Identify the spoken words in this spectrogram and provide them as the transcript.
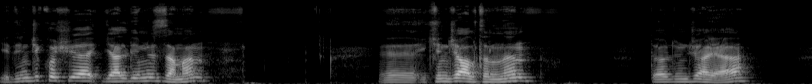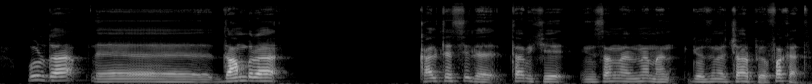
7. koşuya geldiğimiz zaman e, ikinci altılının dördüncü ayağı. Burada e, Dambra kalitesiyle tabii ki insanların hemen gözüne çarpıyor fakat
